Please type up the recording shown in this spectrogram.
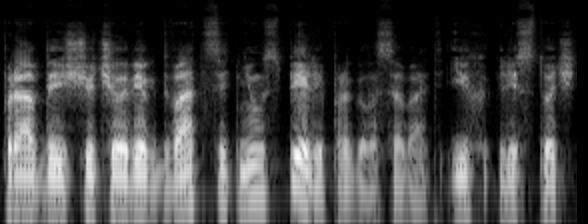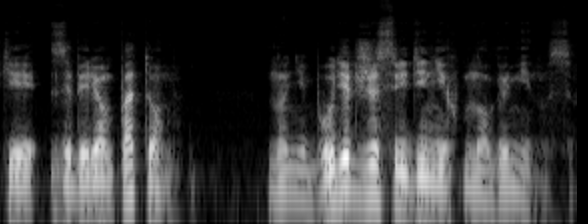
Правда, еще человек двадцать не успели проголосовать, их листочки заберем потом, но не будет же среди них много минусов.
